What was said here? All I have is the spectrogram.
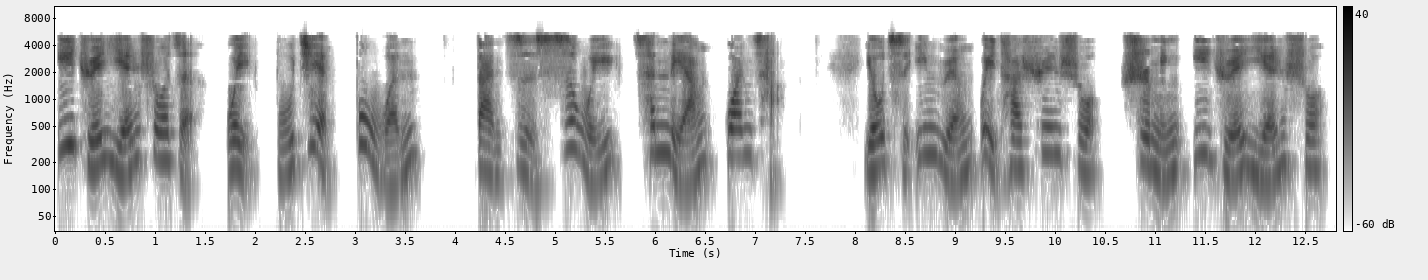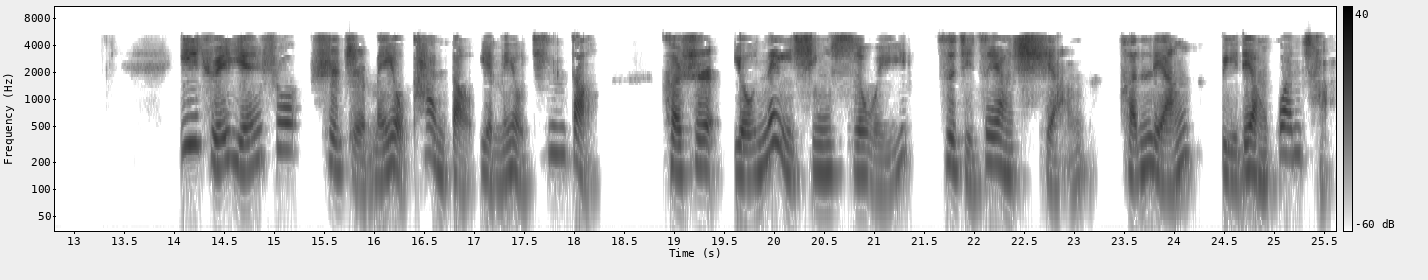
一觉言说者，为不见不闻，但自思维称量观察，由此因缘为他宣说，是名一觉言说。一觉言说是指没有看到，也没有听到，可是有内心思维，自己这样想、衡量、比量、观察，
